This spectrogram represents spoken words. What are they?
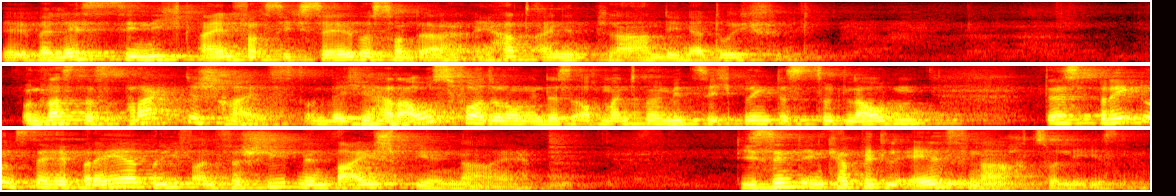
Er überlässt sie nicht einfach sich selber, sondern er hat einen Plan, den er durchführt. Und was das praktisch heißt und welche Herausforderungen das auch manchmal mit sich bringt, das zu glauben, das bringt uns der Hebräerbrief an verschiedenen Beispielen nahe. Die sind in Kapitel 11 nachzulesen.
